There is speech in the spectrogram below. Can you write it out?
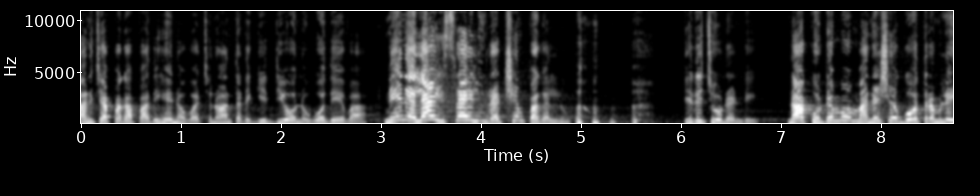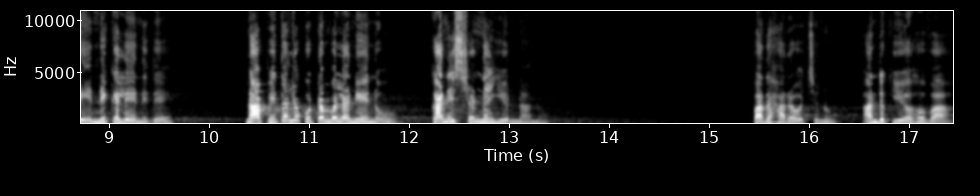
అని చెప్పగా పదిహేనో వచనం అంతటి గిద్యోను ఓ దేవా నేను ఎలా ఇస్రాయిల్ని రక్షింపగలను? ఇది చూడండి నా కుటుంబం మనిషి గోత్రంలో ఎన్నిక లేనిదే. నా పితరుల కుటుంబంలో నేను కనిష్ఠున్నయ్యి పదహారవచనం అందుకు యోహవా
